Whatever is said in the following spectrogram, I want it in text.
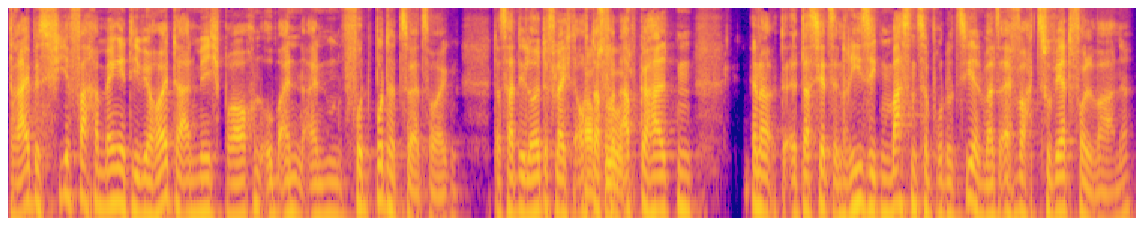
drei- bis vierfache Menge, die wir heute an Milch brauchen, um einen, einen Pfund Butter zu erzeugen. Das hat die Leute vielleicht auch Absolut. davon abgehalten, Genau, das jetzt in riesigen Massen zu produzieren, weil es einfach zu wertvoll war, ne?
